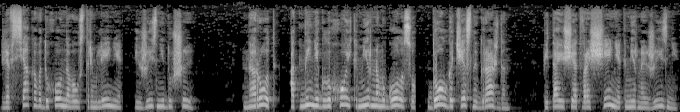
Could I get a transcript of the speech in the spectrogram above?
для всякого духовного устремления и жизни души. Народ, отныне глухой к мирному голосу долго честных граждан, питающий отвращение к мирной жизни,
